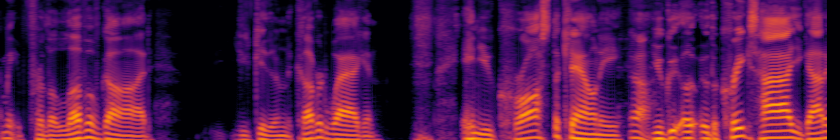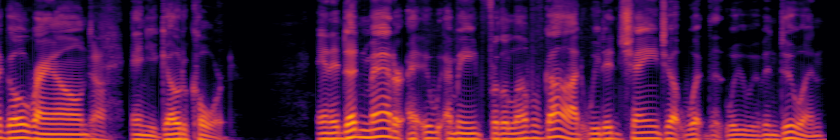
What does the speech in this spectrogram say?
I mean, for the love of God, you get in the covered wagon and you cross the county. Yeah. You uh, the creek's high. You got to go around Yeah. and you go to court. And it doesn't matter. I, I mean, for the love of God, we didn't change up what that we've been doing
